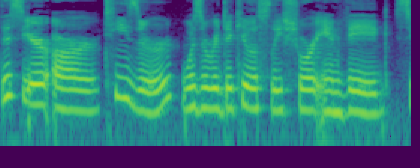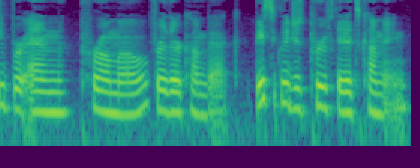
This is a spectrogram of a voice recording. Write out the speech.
This year, our teaser was a ridiculously short and vague Super M promo for their comeback. Basically, just proof that it's coming,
